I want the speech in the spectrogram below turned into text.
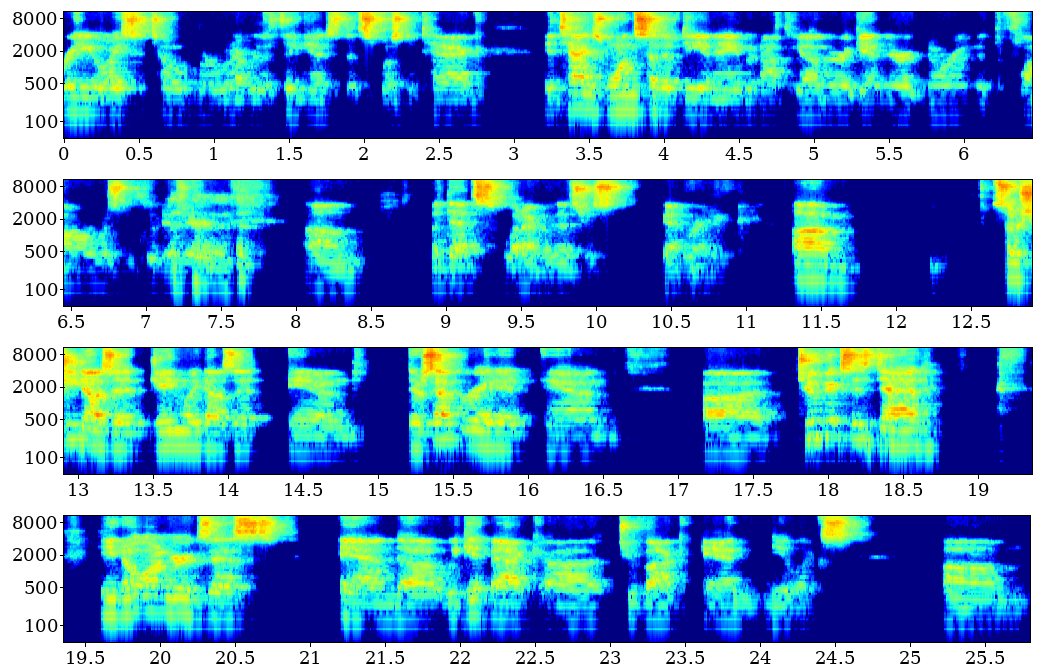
radioisotope or whatever the thing is that's supposed to tag it tags one set of DNA, but not the other. Again, they're ignoring that the flower was included there. um, but that's whatever. That's just bad writing. Um, so she does it. Janeway does it, and they're separated. And uh, Tuvix is dead. he no longer exists. And uh, we get back uh, Tuvok and Neelix. Um,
